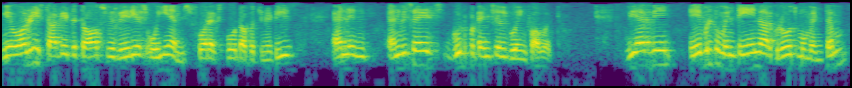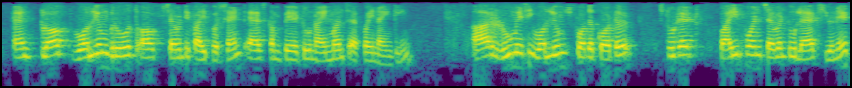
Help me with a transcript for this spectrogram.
We have already started the talks with various OEMs for export opportunities and envisage good potential going forward. We have been able to maintain our growth momentum and clock volume growth of 75% as compared to 9 months FY19. Our room AC volumes for the quarter stood at 5.72 lakhs unit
